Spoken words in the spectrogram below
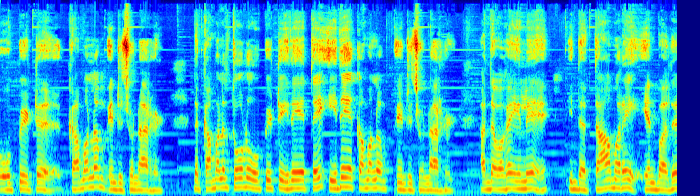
ஒப்பிட்டு கமலம் என்று சொன்னார்கள். இந்த கமலத்தோடு ஒப்பிட்டு இதயத்தை இதய கமலம் என்று சொன்னார்கள். அந்த வகையிலே இந்த தாமரை என்பது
